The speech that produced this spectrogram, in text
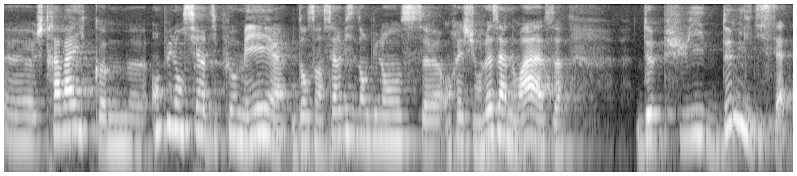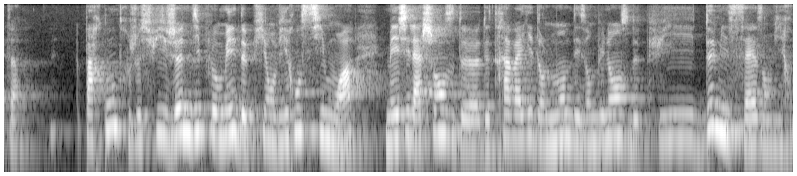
Euh, je travaille comme ambulancière diplômée dans un service d'ambulance en région lausannoise depuis 2017. Par contre, je suis jeune diplômée depuis environ 6 mois, mais j'ai la chance de, travailler dans le monde des ambulances depuis 2016 environ.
